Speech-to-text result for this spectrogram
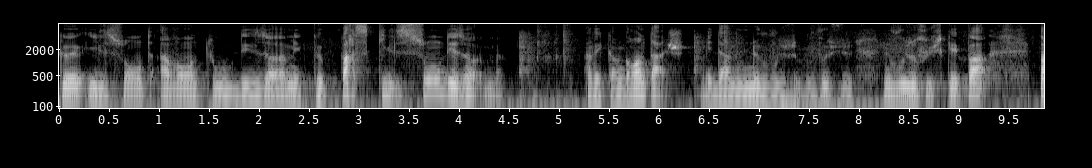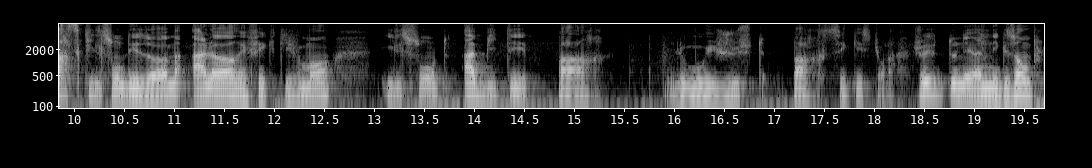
qu'ils sont avant tout des hommes et que parce qu'ils sont des hommes, avec un grand H, mesdames, ne vous, ne vous offusquez pas, parce qu'ils sont des hommes, alors effectivement, ils sont habités par le mot est juste par ces questions-là. Je vais vous donner un exemple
